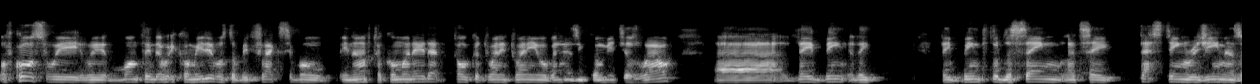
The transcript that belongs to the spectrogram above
of course, we, we one thing that we committed was to be flexible enough to accommodate that. Tokyo 2020 organizing committee as well. Uh, they've been they they've been through the same, let's say, testing regime as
